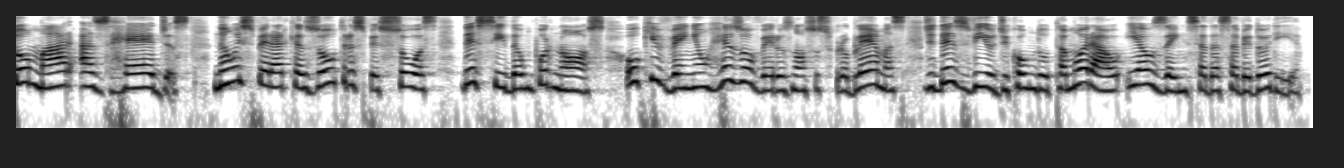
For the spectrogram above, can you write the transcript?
tomar as rédeas, não esperar que as outras pessoas decidam por nós ou que venham resolver os nossos problemas de desvio de conduta moral e ausência da sabedoria.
